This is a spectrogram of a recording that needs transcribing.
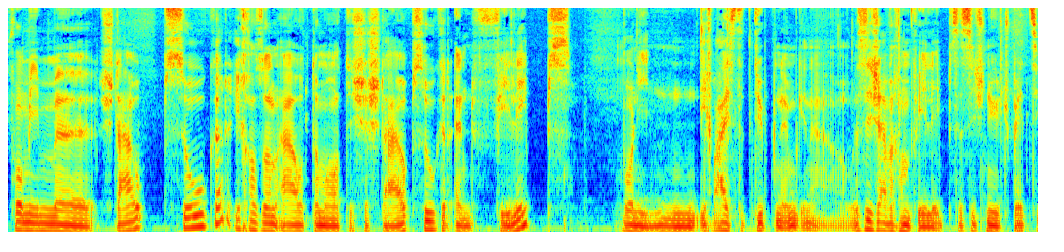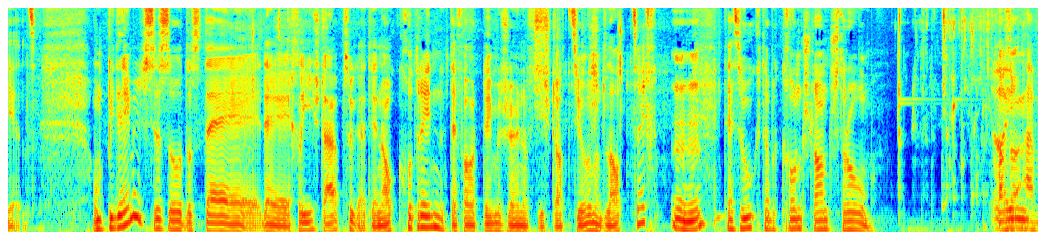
von meinem äh, Staubsauger. Ich habe so einen automatischen Staubsauger, einen Philips, wo ich, ich weiss den Typ nicht mehr genau. Es ist einfach ein Philips, es ist nichts Spezielles. Und bei dem ist es so, dass der, der kleine Staubsauger hat einen Akku drin der fährt immer schön auf die Station und lädt sich. Der saugt aber konstant Strom. Also auch,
